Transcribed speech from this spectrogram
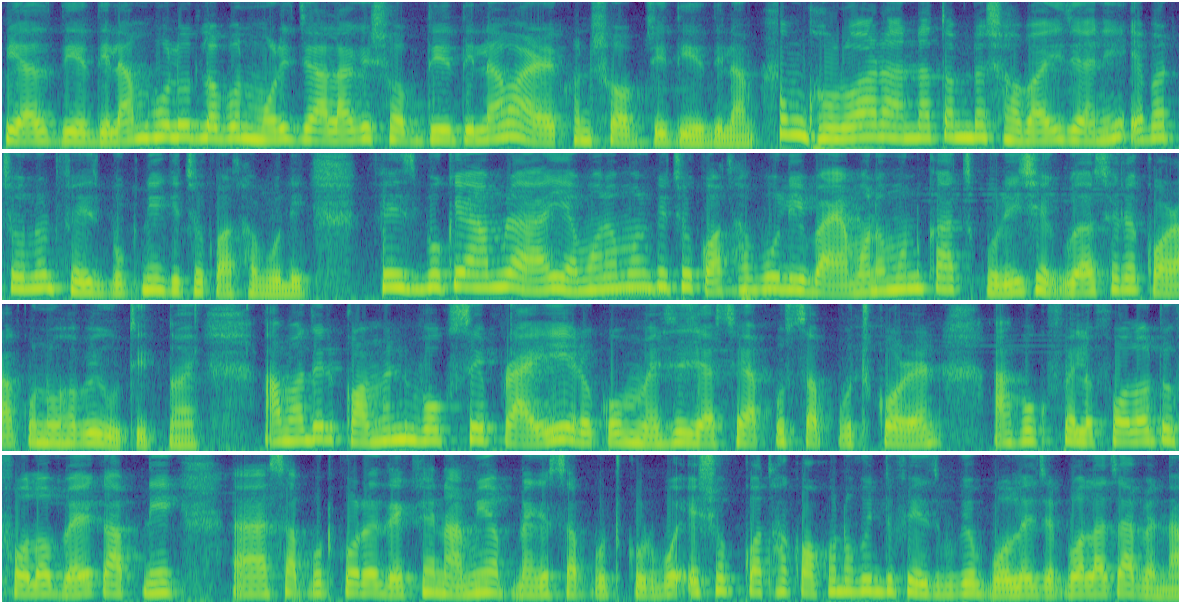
পেঁয়াজ দিয়ে দিলাম। হলুদ, লবণ, মরিচ যা লাগে সব দিয়ে দিলাম। আর এখন সবজি দিয়ে দিলাম। এরকম ঘরোয়া রান্না তো আমরা সবাই জানি। এবার চলুন ফেসবুক নিয়ে কিছু কথা বলি। ফেসবুকে আমরা এমন এমন কিছু কথা বলি বা এমন এমন কাজ করি, সেগুলো আসলে করা কোনোভাবেই উচিত নয়। আমাদের কমেন্ট বক্সে প্রায়ই এরকম মেসেজ আছে আপু সাপোর্ট করেন, আপু fellow follow to follow back আপনি সাপোর্ট করে দেখেন, আমি আপনাকে সাপোর্ট করব। এসব কথা কখনো কিন্তু ফেসবুকে বলে বলা যাবে না,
